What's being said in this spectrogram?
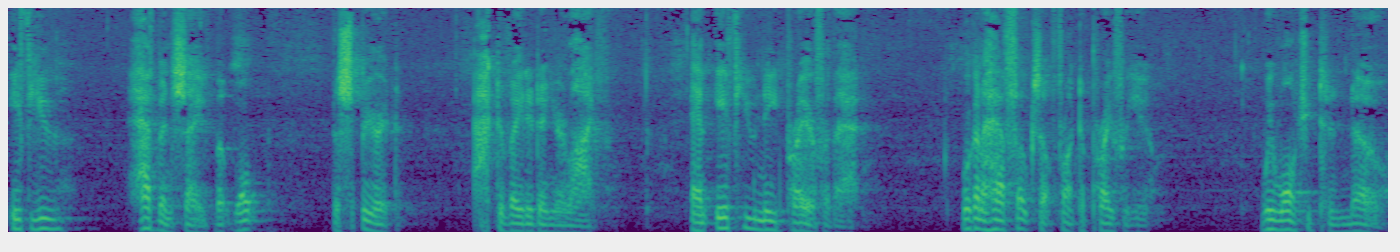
If you have been saved but want the spirit activated in your life. And if you need prayer for that, we're going to have folks up front to pray for you. We want you to know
